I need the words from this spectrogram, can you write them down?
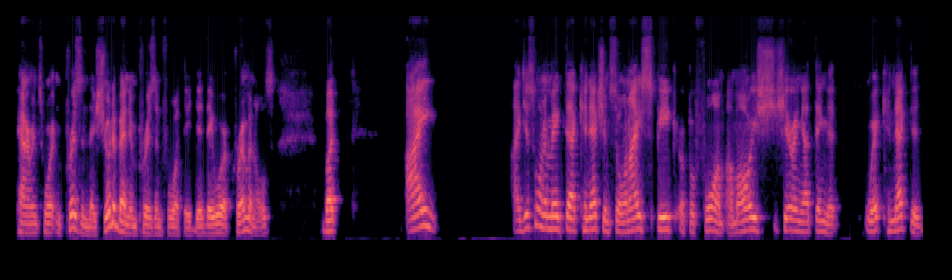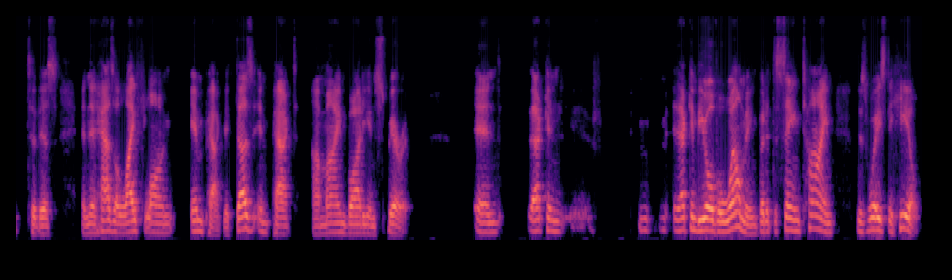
parents weren't in prison. They should have been in prison for what they did. They were criminals. But I I just want to make that connection. So when I speak or perform, I'm always sharing that thing that we're connected to this and it has a lifelong impact. It does impact our mind, body, and spirit. And that can that can be overwhelming, but at the same time, there's ways to heal.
